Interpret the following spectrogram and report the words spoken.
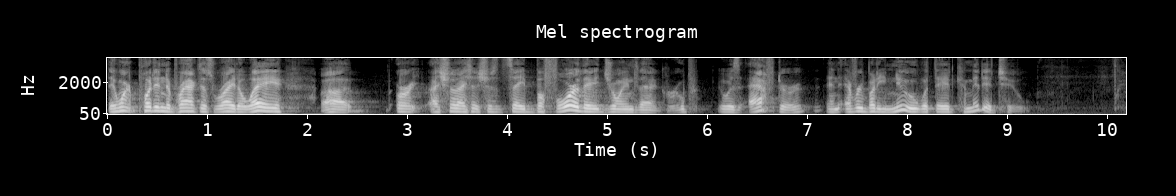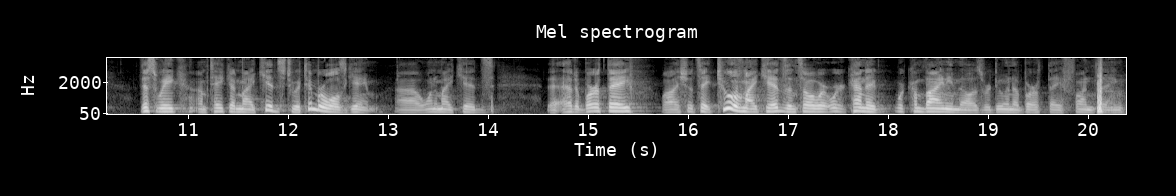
they weren't put into practice right away, uh, or I should, I should say before they joined that group. It was after, and everybody knew what they had committed to. This week, I'm taking my kids to a Timberwolves game. Uh, one of my kids had a birthday. Well, I should say two of my kids, and so we're, we're kind of we're combining those. We're doing a birthday fun thing.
